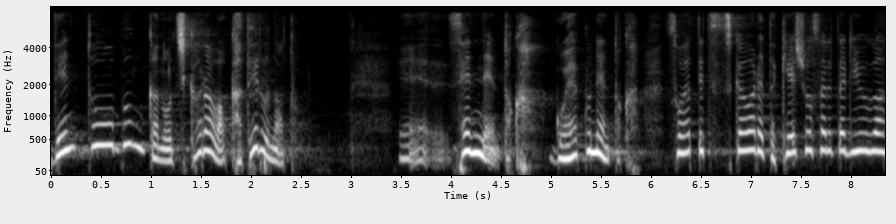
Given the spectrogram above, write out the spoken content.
伝統文化の力は勝てるなと、えー、1000年とか500年とかそうやって培われた継承された理由が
